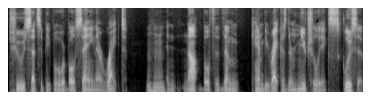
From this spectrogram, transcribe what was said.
two sets of people who are both saying they're right, Mm-hmm. and not both of them can be right because they're mutually exclusive.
